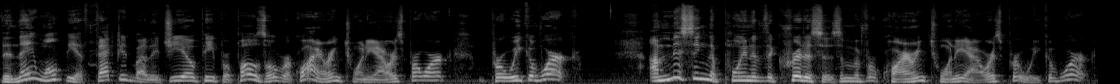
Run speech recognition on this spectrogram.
then they won't be affected by the GOP proposal requiring 20 hours per work per week of work. I'm missing the point of the criticism of requiring 20 hours per week of work.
